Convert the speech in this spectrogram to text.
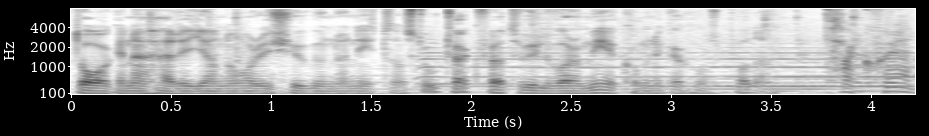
dagarna här i januari 2019. Stort tack för att du ville vara med i Kommunikationspodden. Tack själv.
